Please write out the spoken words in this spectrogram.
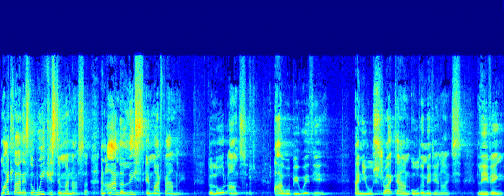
My clan is the weakest in Manasseh, and I am the least in my family. The Lord answered, I will be with you, and you will strike down all the Midianites, leaving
